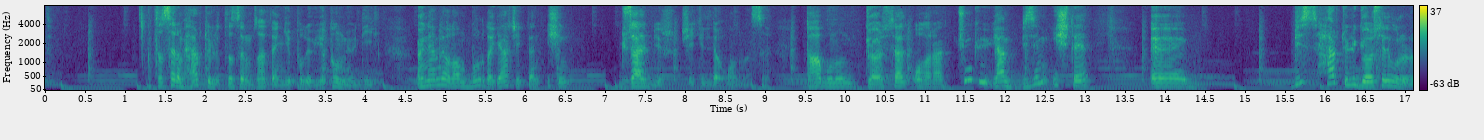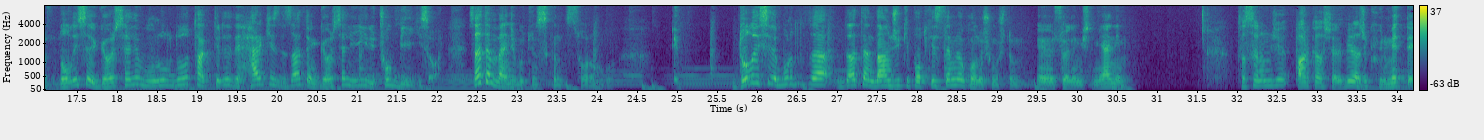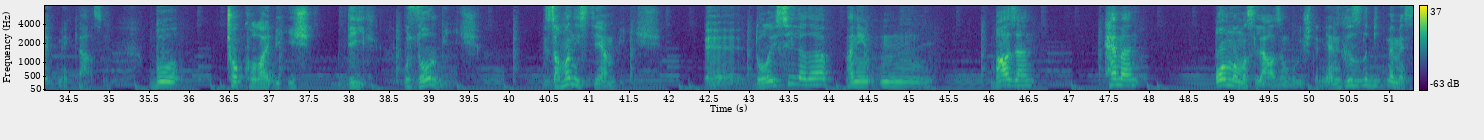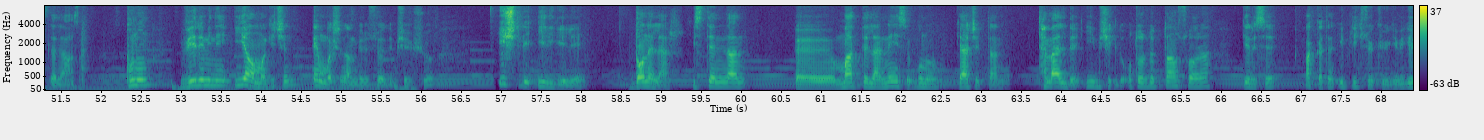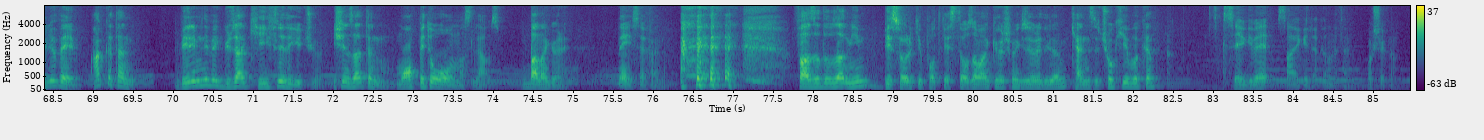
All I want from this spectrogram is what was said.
tasarım her türlü tasarım zaten yapılıyor, yapılmıyor değil. Önemli olan burada gerçekten işin güzel bir şekilde olması. Daha bunun görsel olarak çünkü yani bizim işte e, biz her türlü görseli vuruyoruz. Dolayısıyla görseli vurulduğu takdirde de herkes de zaten görselle ilgili çok bilgisi var. Zaten bence bütün sıkıntı sorun bu. E, dolayısıyla burada da zaten daha önceki podcastlerimde konuşmuştum, e, söylemiştim. Yani tasarımcı arkadaşlara birazcık hürmet de etmek lazım. Bu çok kolay bir iş değil. Bu zor bir iş. Zaman isteyen bir iş. Ee, dolayısıyla da hani hmm, bazen hemen olmaması lazım bu işlerin. Yani hızlı bitmemesi de lazım. Bunun verimini iyi almak için en başından beri söylediğim şey şu. İşle ilgili doneler, istenilen e, maddeler neyse bunu gerçekten temelde iyi bir şekilde oturduktan sonra gerisi hakikaten iplik söküğü gibi geliyor ve hakikaten verimli ve güzel, keyifli de geçiyor. İşin zaten muhabbeti o olması lazım. Bana göre. Neyse efendim. Fazla da uzatmayayım. Bir sonraki podcast'te o zaman görüşmek üzere diliyorum. Kendinize çok iyi bakın. Sevgi ve saygıyla kalın efendim. Hoşçakalın.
